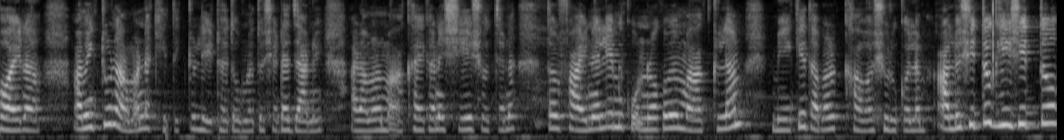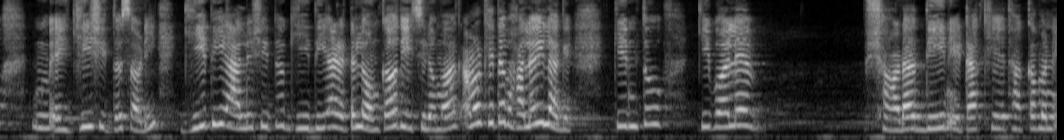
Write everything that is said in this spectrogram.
হয় না। আমি একটু না, আমার না খেতে একটু লেট হয়, তোমরা তো সেটা জানোই। আর আমার মাখা এখানে শেষ হচ্ছে না। তো ফাইনালি আমি কোনো রকমে মাখলাম মেয়েকে তারপর খাওয়া শুরু করলাম। আলু সিদ্ধ, ঘি সিদ্ধ এই ঘি সিদ্ধ সরি ঘি দিয়ে আলু সিদ্ধ, ঘি দিয়ে আর একটা লঙ্কাও দিয়েছিল মা। আমার খেতে ভালোই লাগে কিন্তু কি বলে সারা দিন এটা খেয়ে থাকা মানে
